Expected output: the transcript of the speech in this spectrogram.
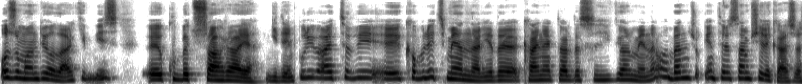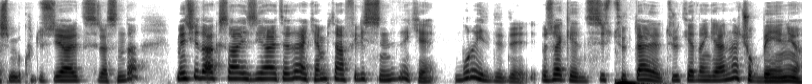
O zaman diyorlar ki biz e, Kubbetü Sahra'ya gidelim. Bu rivayet tabii e, kabul etmeyenler ya da kaynaklarda sahih görmeyenler ama ben de çok enteresan bir şeyle karşılaştım bir Kudüs ziyareti sırasında. Mescid-i Aksa'yı ziyaret ederken bir tane Filistinli dedi ki burayı dedi özellikle dedi, siz Türkler de Türkiye'den gelenler çok beğeniyor.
